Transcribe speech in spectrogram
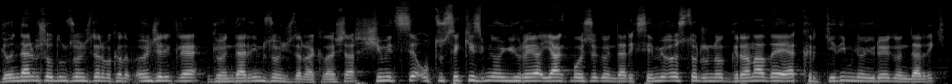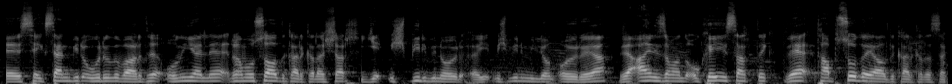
Göndermiş olduğumuz oyunculara bakalım. Öncelikle gönderdiğimiz oyuncular arkadaşlar. Schmitz'e 38 milyon euroya Young Boys'a gönderdik. Semih Öztorun'u Granada'ya 47 milyon euroya gönderdik. Ee, 81 overall'ı vardı. Onun yerine Ramos'u aldık arkadaşlar. 71 bin euro, e, 71 milyon euroya ve aynı zamanda Okay'ı sattık ve Tapsoda'yı aldık arkadaşlar.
